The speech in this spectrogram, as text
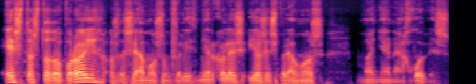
Esto es todo por hoy. Os deseamos un feliz miércoles y os esperamos mañana jueves.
